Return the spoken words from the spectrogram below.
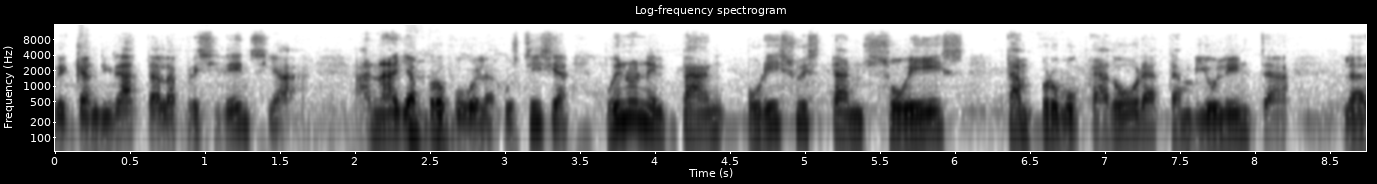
de candidata a la presidencia? Anaya, prófugo de la justicia. Bueno, en el PAN, por eso es tan soez, tan provocadora, tan violenta la,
